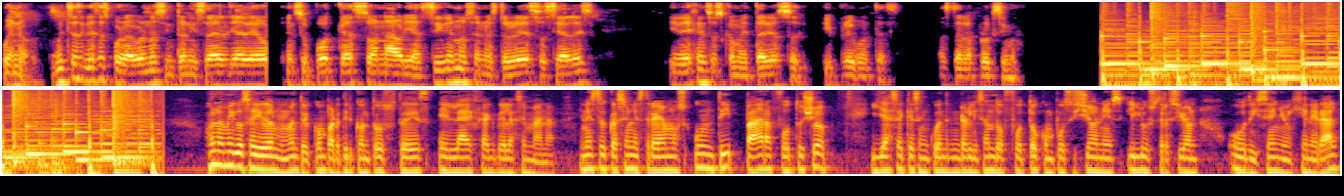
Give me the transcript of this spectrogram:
Bueno, muchas gracias por habernos sintonizado el día de hoy en su podcast Zona Aurea. Síguenos en nuestras redes sociales y dejen sus comentarios y preguntas. Hasta la próxima. Hola amigos, ha llegado el momento de compartir con todos ustedes el life hack de la semana. En esta ocasión les traemos un tip para Photoshop y ya sea que se encuentren realizando fotocomposiciones, ilustración o diseño en general,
